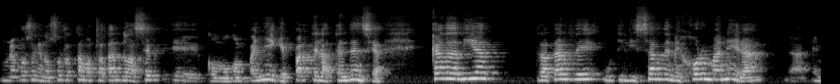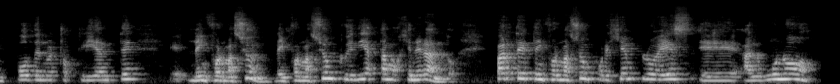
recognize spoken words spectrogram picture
una cosa que nosotros estamos tratando de hacer eh, como compañía y que es parte de las tendencias, cada día tratar de utilizar de mejor manera en pos de nuestros clientes eh, la información, la información que hoy día estamos generando. Parte de esta información, por ejemplo, es eh, algunos,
